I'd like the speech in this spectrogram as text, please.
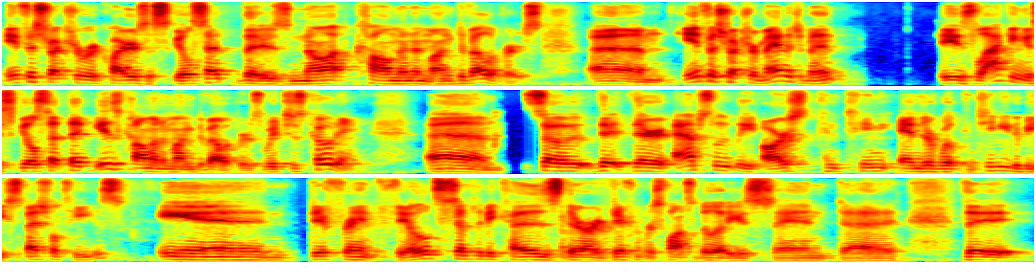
Infrastructure requires a skill set that is not common among developers. Um, infrastructure management is lacking a skill set that is common among developers, which is coding. Um, so there, there absolutely are continue, and there will continue to be specialties in different fields simply because there are different responsibilities and uh, the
